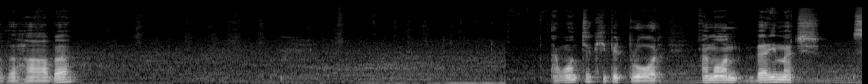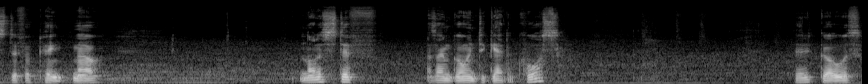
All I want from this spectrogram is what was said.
of the harbour. I want to keep it broad. I'm on very much stiffer paint now. Not as stiff as I'm going to get, of course. There it goes.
